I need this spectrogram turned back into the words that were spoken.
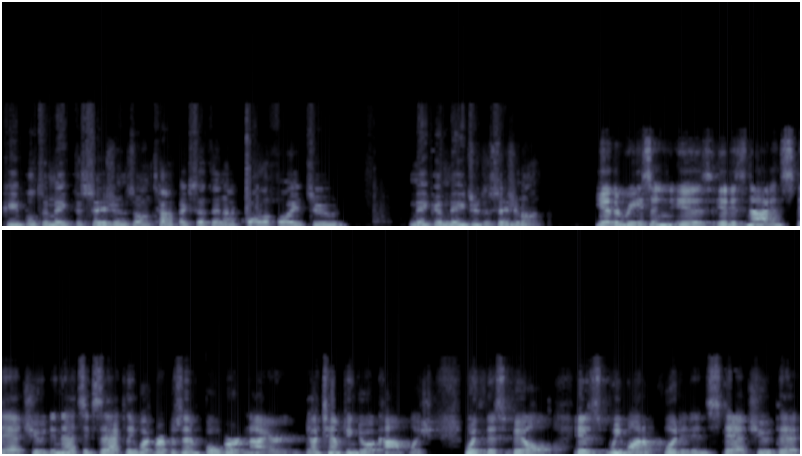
people to make decisions on topics that they're not qualified to make a major decision on? Yeah, the reason is it is not in statute, and that's exactly what Representative Boebert and I are attempting to accomplish with this bill. Is we want to put it in statute that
